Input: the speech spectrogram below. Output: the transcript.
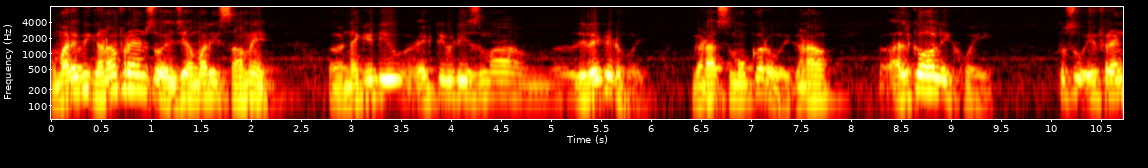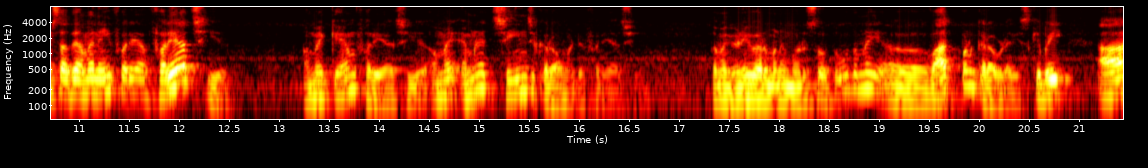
અમારે બી ઘણા ફ્રેન્ડ્સ હોય જે અમારી સામે નેગેટિવ એક્ટિવિટીઝમાં રિલેટેડ હોય. ઘણા સ્મોકર હોય, ઘણા આલ્કોહોલિક હોય. તો શું, એ ફ્રેન્ડ સાથે અમે નહીં ફર્યા? ફર્યા છીએ. અમે કેમ ફર્યા છીએ? અમે એમને ચેન્જ કરવા માટે ફર્યા છીએ. તમે ઘણીવાર મને મળશો તો હું તમને વાત પણ કરાવડાવીશ કે ભાઈ, આ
